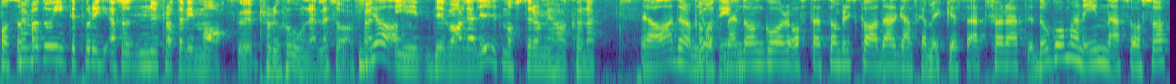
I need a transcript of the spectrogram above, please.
och så Men får... vad då inte på riktigt? Alltså, nu pratar vi matproduktion eller så. För Ja. i det vanliga livet måste de ju ha kunnat... Ja, det har de gjort, men de går oftast, de blir skadade ganska mycket. Så att för att då går man in alltså, och så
